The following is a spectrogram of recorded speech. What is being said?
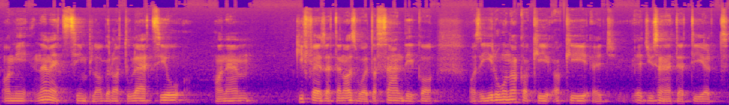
ami nem egy szimpla gratuláció, hanem kifejezetten az volt a szándéka az írónak, aki, aki egy, egy üzenetet írt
